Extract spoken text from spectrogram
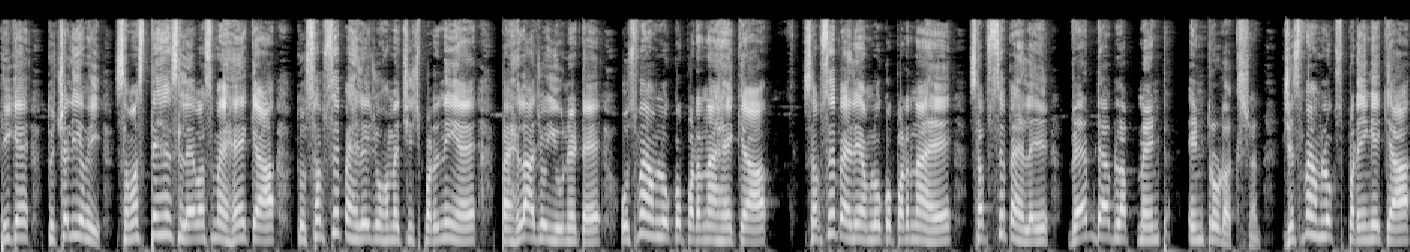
ठीक है? तो चलिए भाई, समझते हैं सिलेबस में है क्या? तो सबसे पहले जो हमें चीज़ पढ़नी है, पहला जो यूनिट है, उसमें हम लोग को पढ़ना है क्या? सबसे पहले हम लोग को पढ़ना है सबसे पहले वेब डेवलपमेंट इंट्रोडक्शन, जिसमें हम लोग पढ़ेंगे क्या,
